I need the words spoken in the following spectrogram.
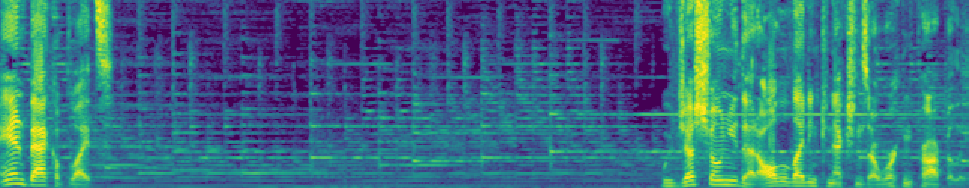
and backup lights. We've just shown you that all the lighting connections are working properly.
